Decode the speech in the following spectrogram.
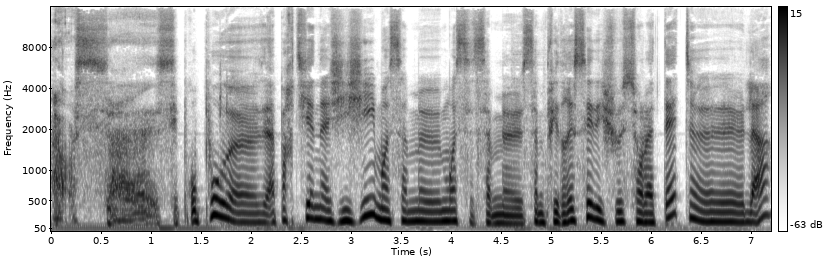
Alors, ces propos euh, appartiennent à Gigi. Moi, ça me, moi, ça, me, ça me fait dresser les cheveux sur la tête. Euh, là,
